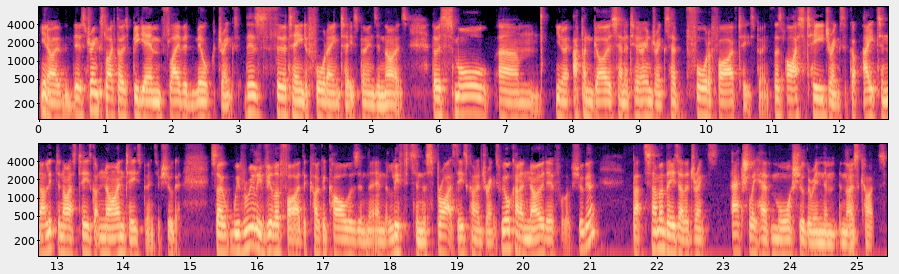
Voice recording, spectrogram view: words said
you know, there's drinks like those Big M flavored milk drinks. There's 13 to 14 teaspoons in those. Those small, um, you know, up and go Sanitarium drinks have four to five teaspoons. Those iced tea drinks have got eight to nine. Lipton iced tea's got nine teaspoons of sugar. So we've really vilified the Coca Colas and the, and the Lifts and the Sprites, these kind of drinks. We all kind of know they're full of sugar, but some of these other drinks actually have more sugar in them than those Cokes.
